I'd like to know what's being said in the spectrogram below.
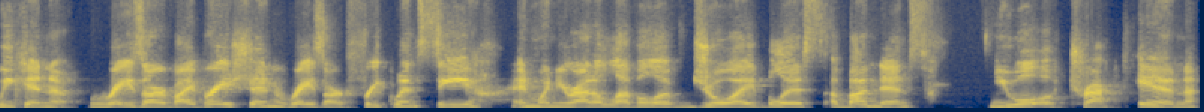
we can raise our vibration, raise our frequency. And when you're at a level of joy, bliss, abundance, you will attract in,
